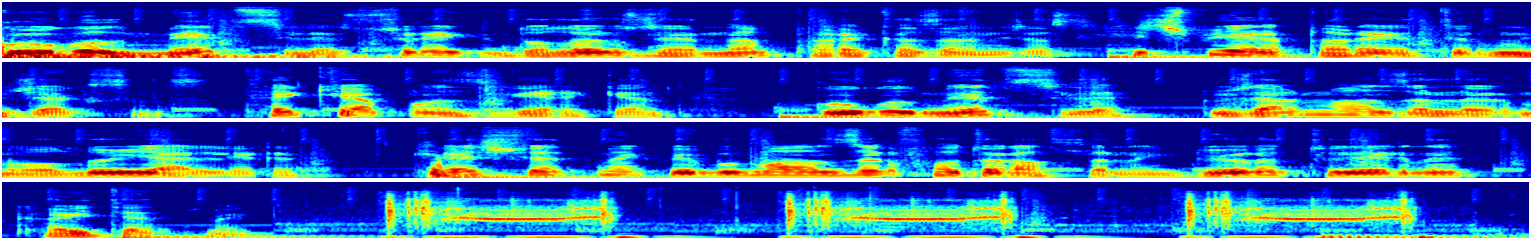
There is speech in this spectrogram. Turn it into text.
Google Maps ile sürekli dolar üzerinden para kazanacağız. Hiçbir yere para yatırmayacaksınız. Tek yapmanız gereken Google Maps ile güzel manzaraların olduğu yerleri keşfetmek ve bu manzara fotoğraflarının görüntülerini kayıt etmek.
